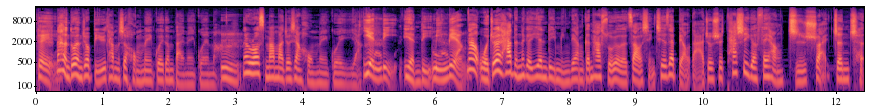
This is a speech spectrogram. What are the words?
对。那很多人就比喻他们是红玫瑰跟白玫瑰嘛。嗯。那 Rose 妈妈就像红玫瑰一样，艳丽、艳丽、明亮。那我觉得她的那个艳丽明亮，跟她所有的造型，其实在表达就是她是一个非常直率、真诚、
